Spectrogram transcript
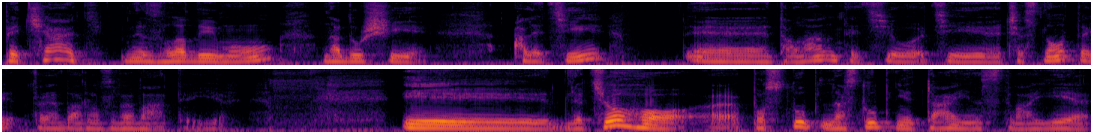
печать незгладиму на душі. Але ці е, таланти, ці, ці чесноти треба розвивати їх. І для цього е, поступ, наступні таїнства є,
